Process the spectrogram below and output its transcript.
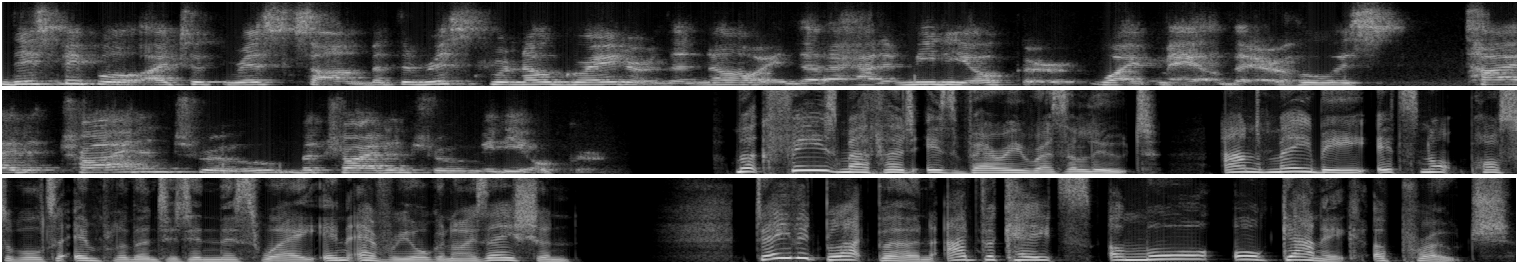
these people I took risks on, but the risks were no greater than knowing that I had a mediocre white male there who was tied, tried and true, but tried and true mediocre. McPhee's method is very resolute. And maybe it's not possible to implement it in this way in every organisation. David Blackburn advocates a more organic approach.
